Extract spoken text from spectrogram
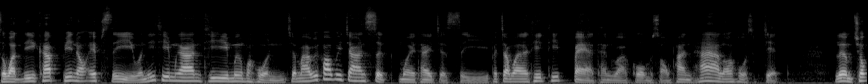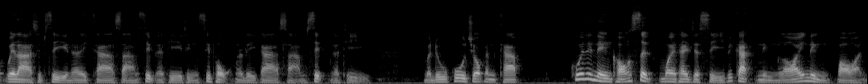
สวัสดีครับพี่น้อง FC วันนี้ทีมงานทีเมืองพหลจะมาวิเคราะห์วิจารณ์ศึกมวยไทย 7 สี ประจำวันอาทิตย์ที่ 8 ธันวาคม 2567 เริ่มชกเวลา 14 นาฬิกา 30 นาทีถึง 16 นาฬิกา 30 นาที มาดูคู่ชกกันครับ คู่ที่ 1 ของศึกมวยไทย 7 สี พิกัด 101 ปอนด์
